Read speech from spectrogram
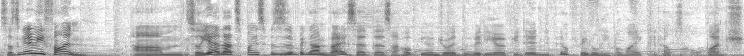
So it's going to be fun. Um, so yeah, that's my specific advice at this. I hope you enjoyed the video. If you did, feel free to leave a like. It helps a whole bunch.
